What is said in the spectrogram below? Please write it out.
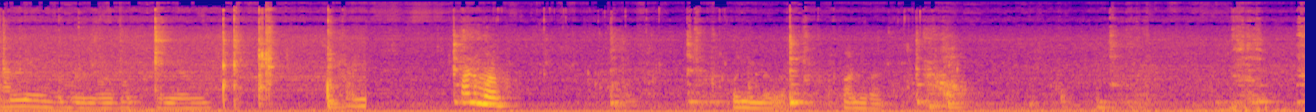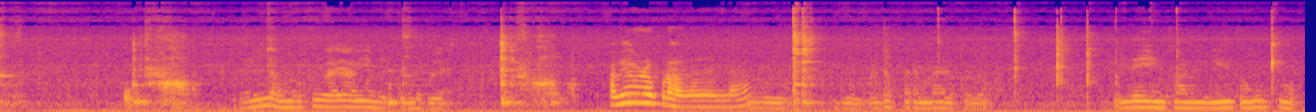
தண்ணி பண்ணுமா? கொஞ்சம் பண்ணுங்க. எல்லாம் முருங்கைக்காயும் இருக்கு இந்த பிள்ளை. அவைய விடக்கூடாதா நல்லா? மண்டப்பரமாக இருக்கணும். இதையும் கழுவி இதுக்கு ஊற்றுவோம்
